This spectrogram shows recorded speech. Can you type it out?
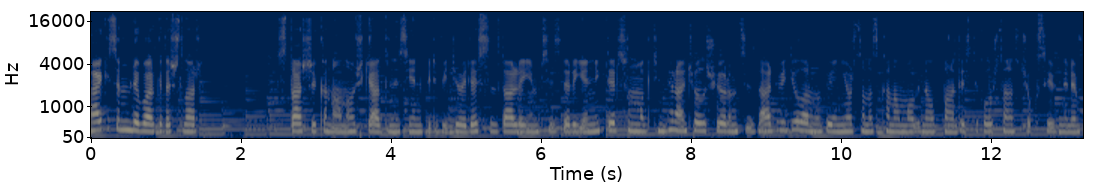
Herkese merhaba arkadaşlar. Starship kanalına hoş geldiniz. Yeni bir video ile sizlerleyim. Sizlere yenilikleri sunmak için her an çalışıyorum. Sizler de videolarımı beğeniyorsanız kanalıma abone olup bana destek olursanız çok sevinirim.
